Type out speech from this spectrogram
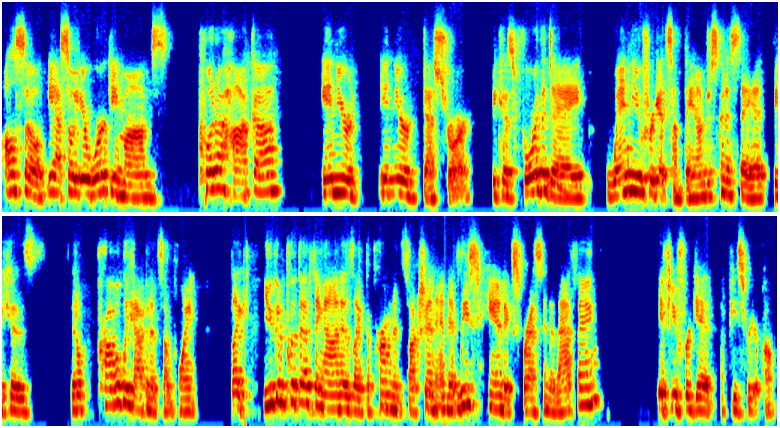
Also, yeah. So your working moms, put a Haakaa in your in your desk drawer because for the day, when you forget something, I'm just going to say it because it'll probably happen at some point. Like you can put that thing on as like the permanent suction and at least hand express into that thing if you forget a piece for your pump.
